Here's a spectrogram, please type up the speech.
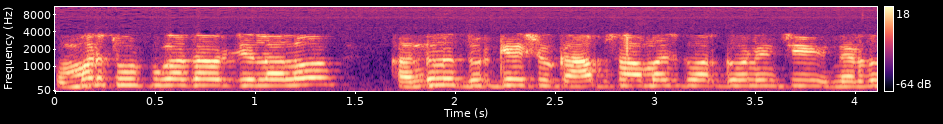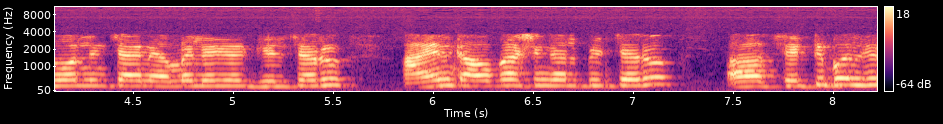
ఉమ్మడి తూర్పుగోదావరి జిల్లాలో కందుల దుర్గేష్ కాపు సామాజిక వర్గం నుంచి నిడదవోలు నుంచి ఆయన ఎమ్మెల్యేగా గెలిచారు. ఆయనకు అవకాశం కల్పించారు. శెట్టిపల్లి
